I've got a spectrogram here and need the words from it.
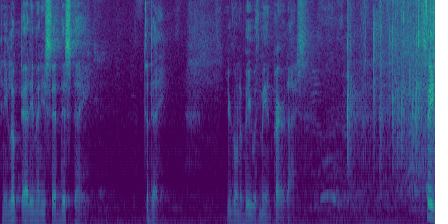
And he looked at him and he said, This day, today, you're going to be with me in paradise. See,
